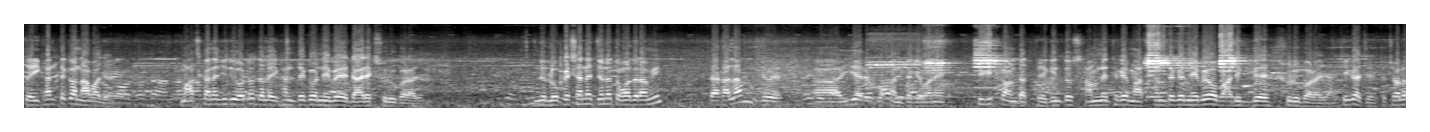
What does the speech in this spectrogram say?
তো এইখান থেকেও নামা যায়। মাঝখানে যদি ওঠো, তাহলে এখান থেকেও নেবে ডাইরেক্ট শুরু করা যায়। কিন্তু লোকেশানের জন্য তোমাদের আমি দেখালাম যে ইয়ের ওখান থেকে মানে টিকিট কাউন্টার থেকে। কিন্তু সামনে থেকে মাঝখান থেকে নেবেও বাদিক দিয়ে শুরু করা যায়, ঠিক আছে? তো চলো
